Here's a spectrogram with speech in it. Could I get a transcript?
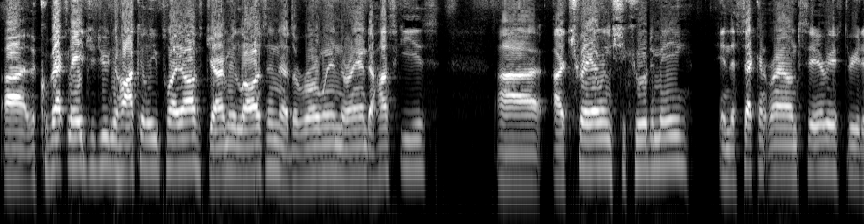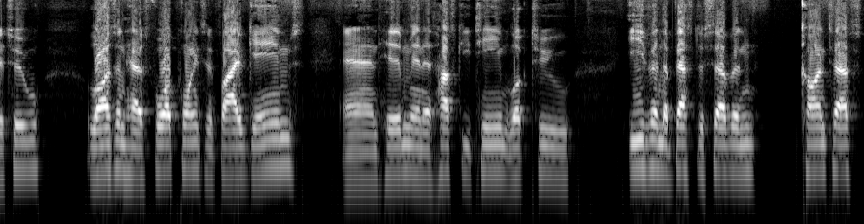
Uh, the Quebec Major Junior Hockey League playoffs, Jeremy Lauzon of the Rouyn-Noranda Huskies uh, are trailing Chicoutimi in the second round series, 3 to 2. Lauzon has four points in five games, and him and his Husky team look to even the best of seven contest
